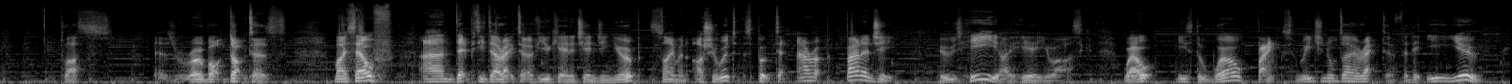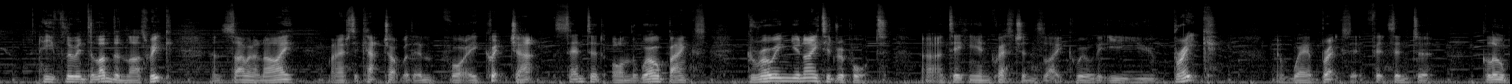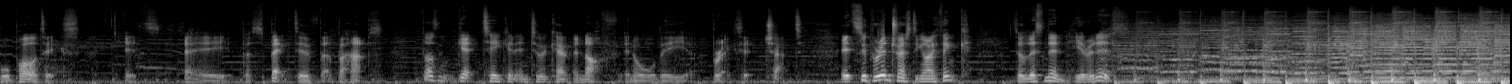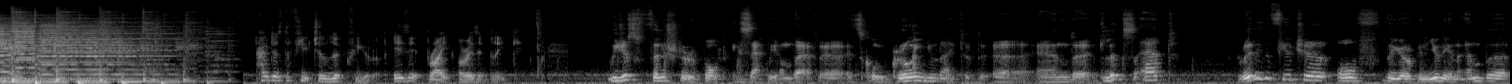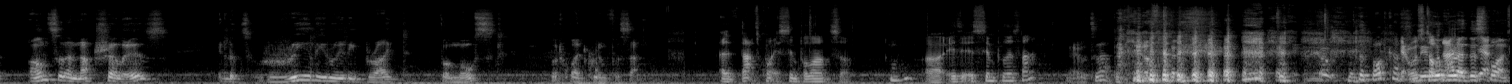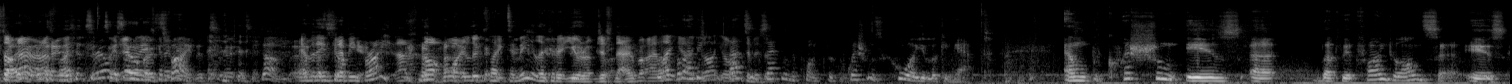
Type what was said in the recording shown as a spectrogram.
Plus, there's robot doctors. Myself and Deputy Director of UK in a Changing Europe, Simon Usherwood, spoke to Arup Banerjee. Who's he, I hear you ask? Well, he's the World Bank's Regional Director for the EU. He flew into London last week, and Simon and I managed to catch up with him for a quick chat centred on the World Bank's Growing United report uh, and taking in questions like will the EU break and where Brexit fits into global politics. It's a perspective that perhaps doesn't get taken into account enough in all the Brexit chat. It's super interesting, I think. So listen in, here it is. How does the future look for Europe? Is it bright or is it bleak? We just finished a report exactly on that. Uh, it's called Growing United, uh, and uh, it looks at really the future of the European Union. And the answer in a nutshell is it looks really, really bright for most, but quite grim for some. Uh, that's quite a simple answer. Uh, is it as simple as that? No, it's not. the podcast Yeah, we'll be over now. at this Yeah, point. stop right? now. It's, it's, Really, it's over. It's fine. It's, it's done. Everything's going to be bright. That's not what it looks like to me looking at Europe just now, but I like, But it. I I like your that's optimism. exactly the point. The question is, who are you looking at? And the question is uh, that we're trying to answer is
